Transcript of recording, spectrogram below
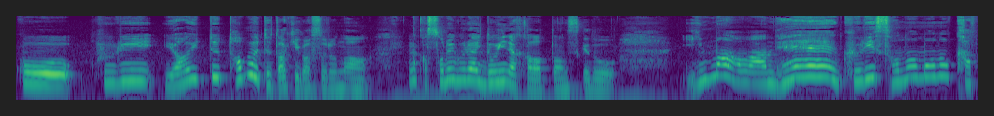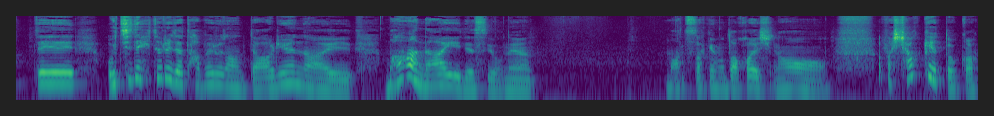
こう栗焼いて食べてた気がするな。なんかそれぐらいど田舎だったんですけど今はね栗そのもの買ってうちで一人で食べるなんてありえない。まあないですよね。松茸も高いしな。やっぱ鮭とか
